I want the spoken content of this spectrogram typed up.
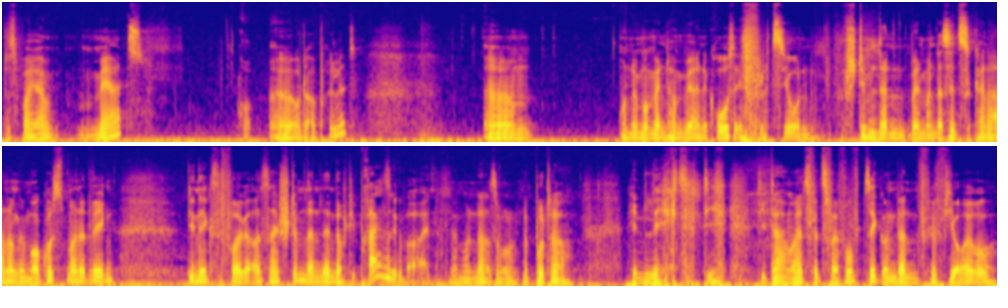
das war ja März äh, oder April jetzt, ähm, und im Moment haben wir eine große Inflation. Stimmen dann, wenn man das jetzt, keine Ahnung, im August meinetwegen, die nächste Folge auszeichnet, stimmen dann denn doch die Preise überein, wenn man da so eine Butter hinlegt, die, die damals für 2,50 und dann für 4 Euro.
